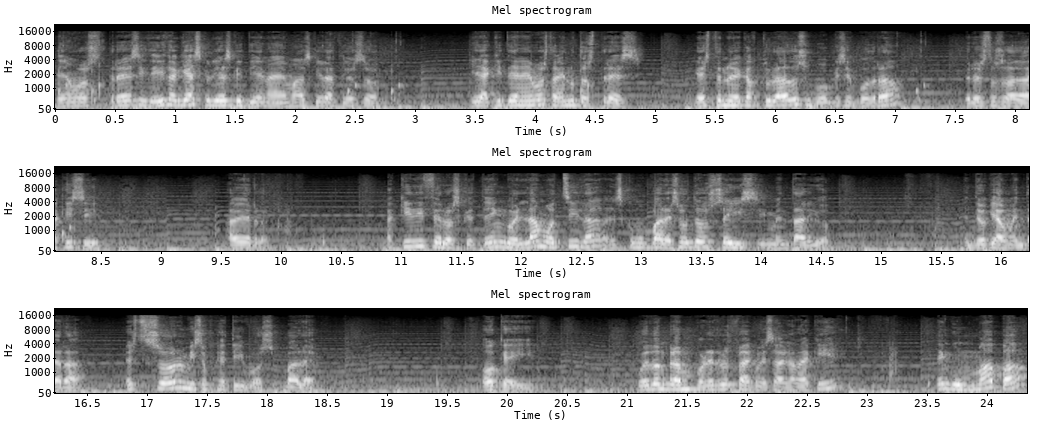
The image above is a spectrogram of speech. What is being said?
Tenemos tres y te dice aquí las calorías que tiene, además, qué gracioso. Y aquí tenemos también otros tres. Que este no he capturado, supongo que se podrá. Pero estos de aquí sí. A ver. Aquí dice los que tengo en la mochila. Es como, vale, solo tengo seis inventario. Entiendo que aumentará. Estos son mis objetivos, vale. Ok. Puedo en plan ponerlos para que me salgan aquí. Tengo un mapa.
